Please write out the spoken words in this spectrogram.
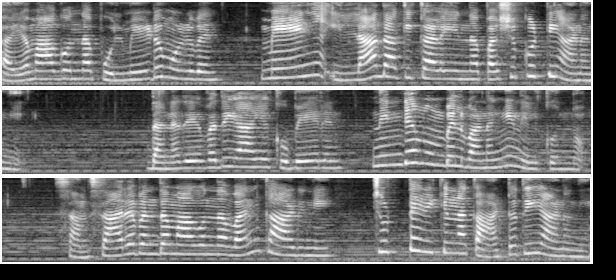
ഭയമാകുന്ന പുൽമേട് മുഴുവൻ മേഞ്ഞ് ഇല്ലാതാക്കി കളയുന്ന പശുക്കുട്ടിയാണ് നീ. ധനദേവതയായ കുബേരൻ നിന്റെ മുമ്പിൽ വണങ്ങി നിൽക്കുന്നു. സംസാരബന്ധമാകുന്ന വൻ കാടിനെ ചുട്ടരിക്കുന്ന കാട്ടുതീയാണ് നീ.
